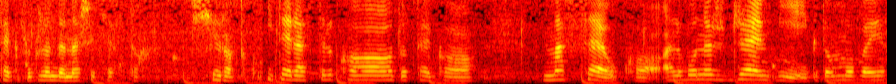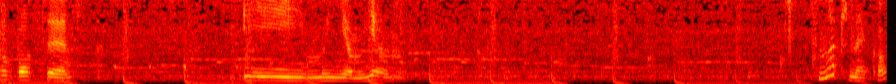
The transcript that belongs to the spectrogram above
Tak wygląda nasze ciasto w środku. I teraz tylko do tego masełko albo nasz dżemik domowej roboty i mniam mniam. Smacznego.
